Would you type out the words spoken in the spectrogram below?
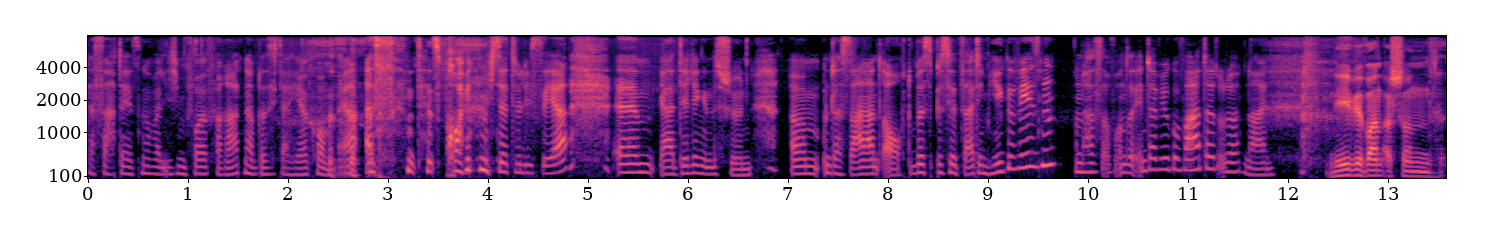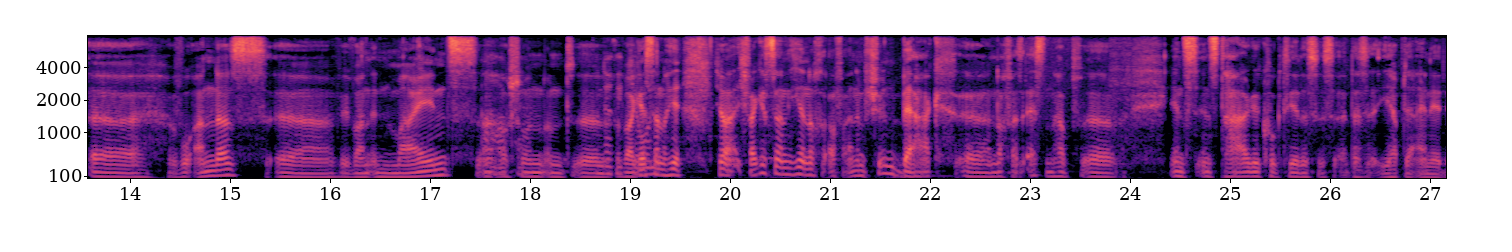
Das sagt er jetzt nur, weil ich ihm vorher verraten habe, dass ich daher komme. Ja? Also, das freut mich natürlich sehr. Ähm, ja, Dillingen ist schön. Ähm, und das Saarland auch. Du bist bis jetzt seitdem hier gewesen und hast auf unser Interview gewartet oder nein? Nee, wir waren auch schon äh, woanders. Äh, wir waren in Mainz äh, ah, okay. auch schon und äh, war gestern noch hier. Ja, ich war gestern hier noch auf einem schönen Berg äh, noch was essen, habe äh, ins, ins Tal geguckt hier. Das ist, das, ihr habt ja eine,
